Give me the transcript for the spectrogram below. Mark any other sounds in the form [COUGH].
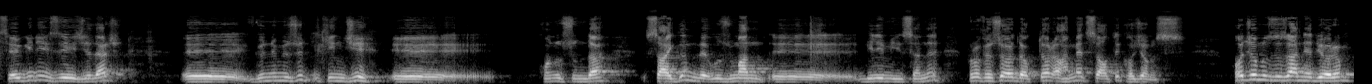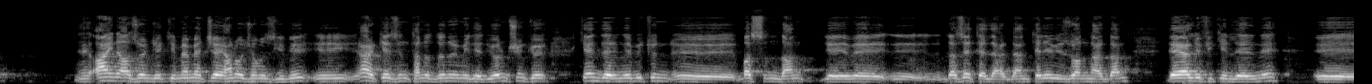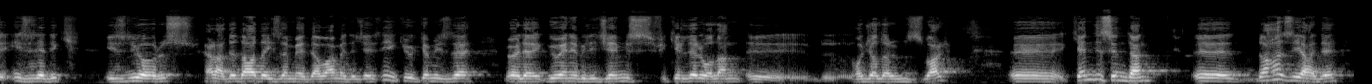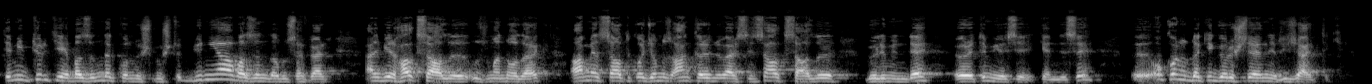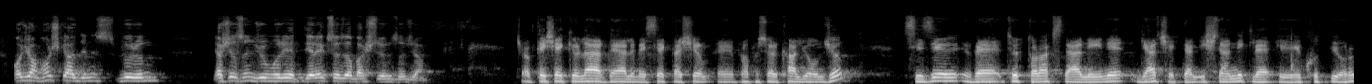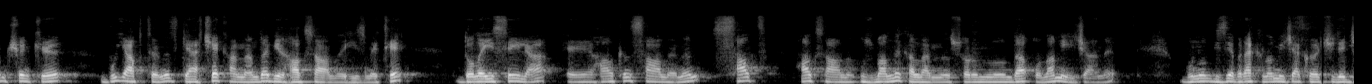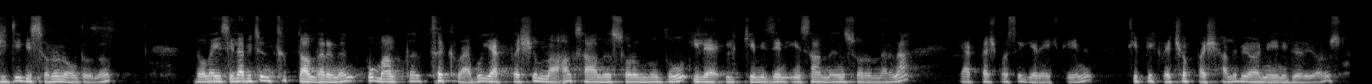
Sevgili izleyiciler, e, günümüzün ikinci e, konusunda saygın ve uzman e, bilim insanı Profesör Doktor Ahmet Saltık hocamız. Hocamızı zannediyorum e, aynı az önceki Mehmet Ceyhan hocamız gibi e, herkesin tanıdığını ümit ediyorum. Çünkü kendilerine bütün e, basından e, ve e, gazetelerden, televizyonlardan değerli fikirlerini e, izledik, izliyoruz. Herhalde daha da izlemeye devam edeceğiz. İyi ki ülkemizde böyle güvenebileceğimiz fikirleri olan e, hocalarımız var. E, kendisinden e, daha ziyade temin Türkiye bazında konuşmuştuk. Dünya bazında bu sefer hani bir halk sağlığı uzmanı olarak Ahmet Saltık hocamız Ankara Üniversitesi Halk Sağlığı bölümünde öğretim üyesi kendisi. E, o konudaki görüşlerini rica ettik. Hocam hoş geldiniz. Buyurun. Yaşasın Cumhuriyet diyerek söze başlıyoruz hocam. Çok teşekkürler değerli meslektaşım e, Profesör Kalyoncu. Sizi ve Türk Toraks Derneği'ni gerçekten iştenlikle e, kutluyorum. Çünkü bu yaptığınız gerçek anlamda bir halk sağlığı hizmeti. Dolayısıyla e, halkın sağlığının salt halk sağlığı uzmanlık alanının sorumluluğunda olamayacağını, bunun bize bırakılamayacak ölçüde ciddi bir sorun olduğunu, dolayısıyla bütün tıp dallarının bu mantıkla, bu yaklaşımla halk sağlığı sorumluluğu ile ülkemizin, insanlığın sorunlarına yaklaşması gerektiğini tipik ve çok başarılı bir örneğini görüyoruz.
